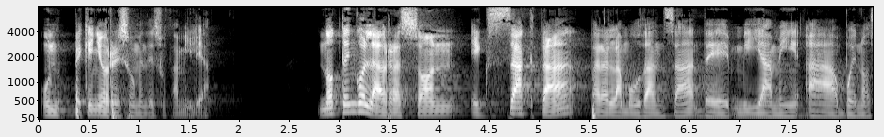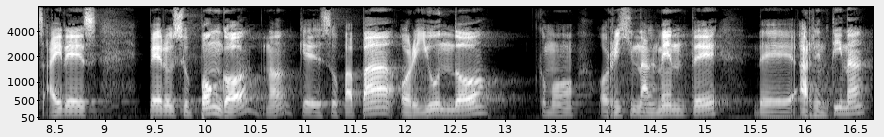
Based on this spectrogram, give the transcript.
Un pequeño resumen de su familia. No tengo la razón exacta para la mudanza de Miami a Buenos Aires, pero supongo ¿no? que su papá, oriundo, como originalmente de Argentina,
